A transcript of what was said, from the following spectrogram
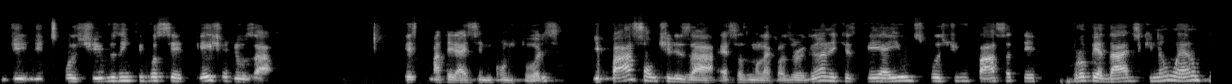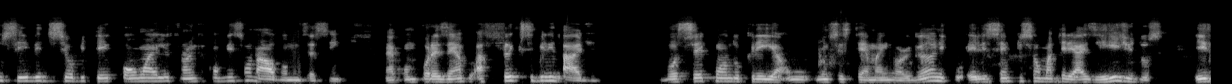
de, de dispositivos em que você deixa de usar esses materiais semicondutores e passa a utilizar essas moléculas orgânicas, e aí o dispositivo passa a ter propriedades que não eram possíveis de se obter com a eletrônica convencional, vamos dizer assim. Né? Como, por exemplo, a flexibilidade. Você, quando cria um, um sistema inorgânico, eles sempre são materiais rígidos e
